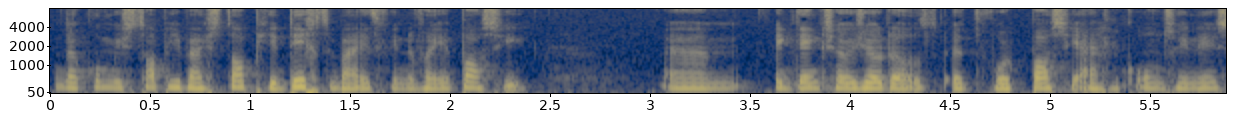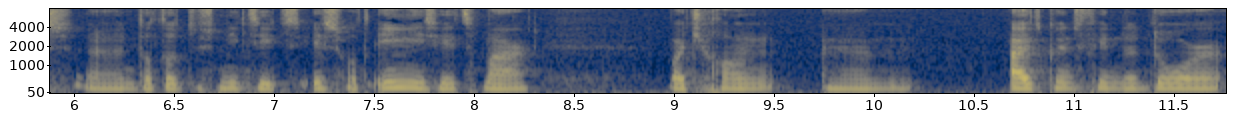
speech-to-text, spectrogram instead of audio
dan kom je stapje bij stapje dichter bij het vinden van je passie. Um, ik denk sowieso dat het, woord passie eigenlijk onzin is. Uh, dat het dus niet iets is wat in je zit, maar wat je gewoon um, uit kunt vinden door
